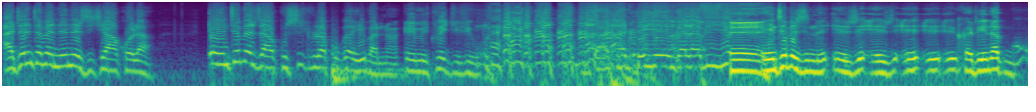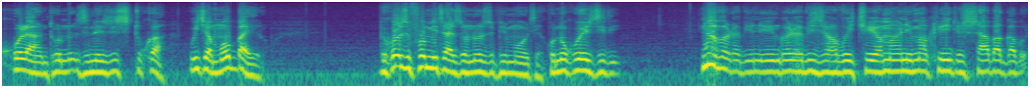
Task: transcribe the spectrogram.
ate entebe enene zikyakola entebe zakusitula kugaibana emitwe giriwo. Ataddeyo engalabiyo Eh. entebe zino e- e- e- kati erina kukola ntono zino ezisituka wicha mobile. Because four meters onozipima otya? Kuno kweziri. Nabalabye nengalabi zaabwe chairman makindi sabagabo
